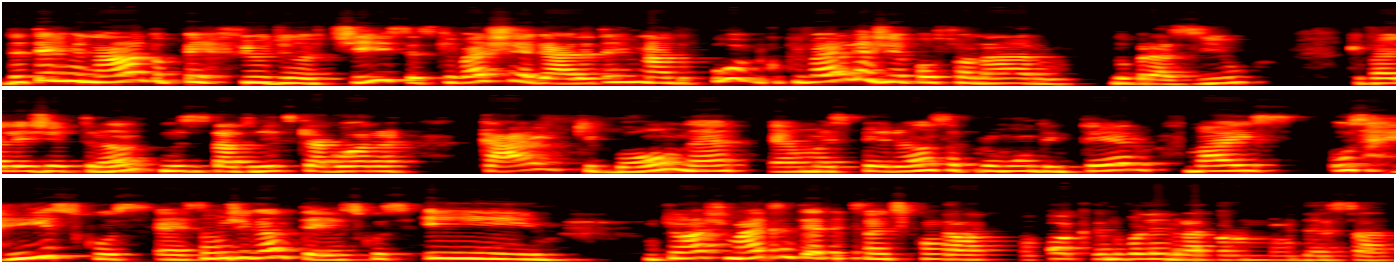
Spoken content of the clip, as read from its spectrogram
determinado perfil de notícias que vai chegar a determinado público que vai eleger Bolsonaro no Brasil, que vai eleger Trump nos Estados Unidos, que agora cai, que bom, né? É uma esperança para o mundo inteiro, mas os riscos é, são gigantescos e o que eu acho mais interessante quando ela coloca, eu não vou lembrar agora o nome dessa,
